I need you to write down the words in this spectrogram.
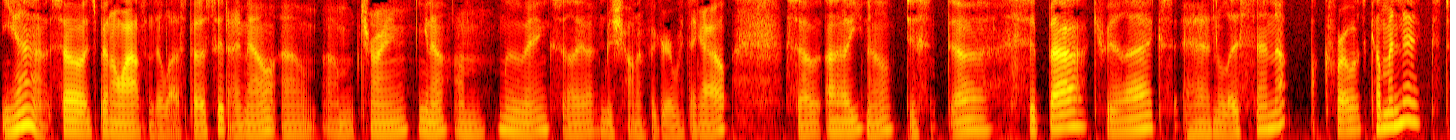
yeah, so it's been a while since I last posted. I know. Um, I'm trying, you know, I'm moving, so I'm just trying to figure everything out. So, uh, you know, just uh, sit back, relax, and listen up for what's coming next.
